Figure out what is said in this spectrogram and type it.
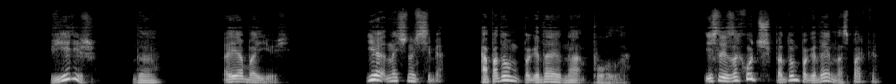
— Веришь? — Да. — А я боюсь. Я начну с себя, а потом погадаю на Пола. Если захочешь, потом погадаем на Спарка.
